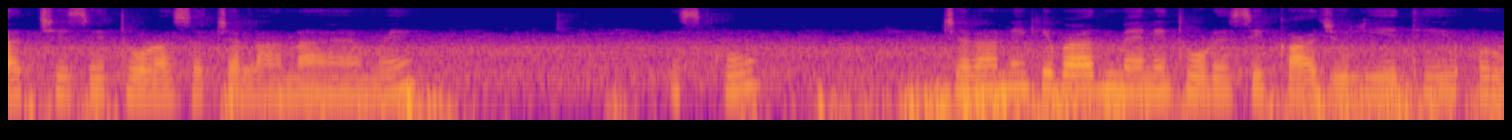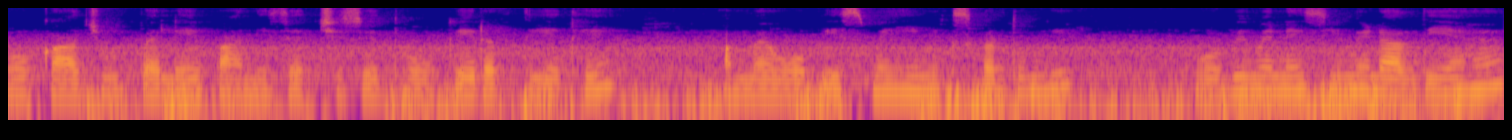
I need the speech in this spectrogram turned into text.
अच्छे से थोड़ा सा चलाना है हमें। इसको चलाने के बाद मैंने थोड़े से काजू लिए थे और वो काजू पहले पानी से अच्छे से धो के रख दिए थे। अब मैं वो भी इसमें ही मिक्स कर दूँगी। वो भी मैंने इसी में डाल दिए हैं।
